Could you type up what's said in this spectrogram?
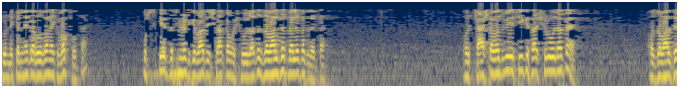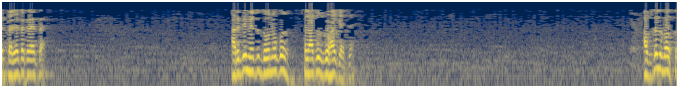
سورج نکلنے کا روزانہ ایک وقت ہوتا ہے۔ اس کے دس منٹ کے بعد اشراق کا مشہور ہے، زوال سے پہلے تک رہتا ہے۔ اور چاش کا وقت بھی اسی کے ساتھ شروع ہو جاتا ہے اور زوال سے پہلے تک رہتا ہے۔ عربی میں تو دونوں کو سلاط الزحا کہتے ہیں۔ افضل وقت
